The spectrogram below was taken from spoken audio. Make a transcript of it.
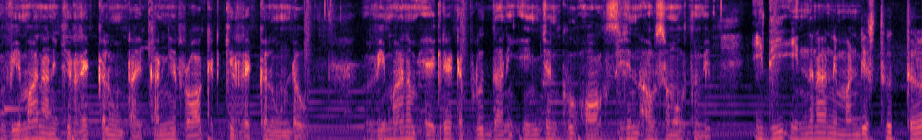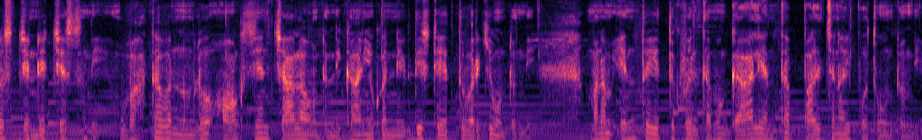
విమానానికి రెక్కలు ఉంటాయి కానీ రాకెట్కి రెక్కలు ఉండవు. విమానం ఎగిరేటప్పుడు దాని ఇంజన్కు ఆక్సిజన్ అవసరమవుతుంది. ఇది ఇంధనాన్ని మండిస్తూ థర్స్ జనరేట్ చేస్తుంది. వాతావరణంలో ఆక్సిజన్ చాలా ఉంటుంది కానీ ఒక నిర్దిష్ట ఎత్తు వరకు ఉంటుంది. మనం ఎంత ఎత్తుకు వెళ్తామో గాలి అంతా పల్చనైపోతూ ఉంటుంది.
